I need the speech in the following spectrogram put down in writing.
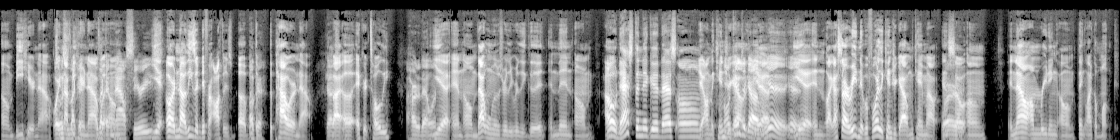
um, Be Here Now, or So not Be like Here a, Now, it's but like a um, now series. yeah, or no, these are different authors. Uh, but the, Okay. the Power Now Gotcha. by uh Eckhart Tolle. I heard of that one. Yeah, and um, that one was really really good. And then um, Oh, that's the nigga that's um yeah, on the Kendrick, on Kendrick album. album. Yeah. Yeah, yeah. yeah, and like I started reading it before the Kendrick album came out, and so um, and now I'm reading um, Think Like a Monk.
